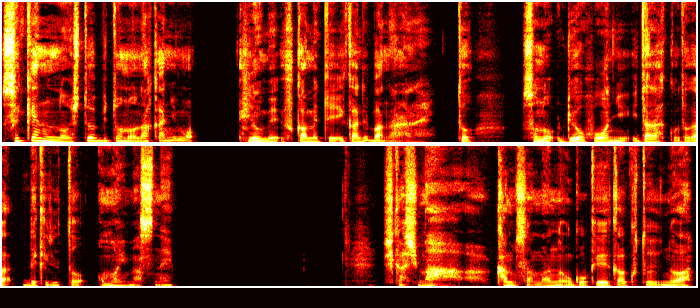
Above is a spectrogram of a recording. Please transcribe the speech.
世間の人々の中にも広め深めていかねばならない。とその両方にいただくことができると思いますね。しかしまあ神様のご計画というのは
